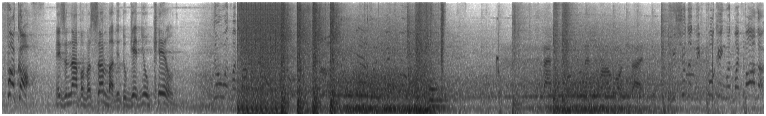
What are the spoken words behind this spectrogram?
Fuck off! He's enough of a somebody to get you killed. Do what my papa You shouldn't be fucking with my father!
